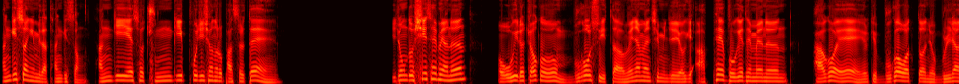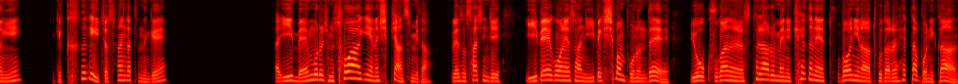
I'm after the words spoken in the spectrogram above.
단기성입니다. 단기성. 단기에서 중기 포지션으로 봤을 때 이 정도 시세면은 어, 오히려 조금 무거울 수 있다. 왜냐면 지금 이제 여기 앞에 보게 되면은 과거에 이렇게 무거웠던 요 물량이 이렇게 크게 있죠. 산 같은 게. 자, 이 매물을 지금 소화하기에는 쉽지 않습니다. 그래서 사실 이제 200원에서 한 210원 보는데 요 구간을 스텔라루멘이 최근에 두 번이나 도달을 했다 보니까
